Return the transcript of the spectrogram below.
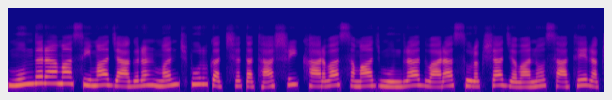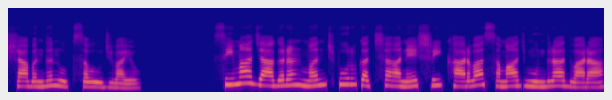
મુંદરામાં સીમા જાગરણ, મંચપુર, કચ્છ તથા શ્રી ખારવા સમાજ મુંદ્રા દ્વારા સુરક્ષા જવાનો સાથે રક્ષાબંધન ઉત્સવ ઉજવાયો. સીમા જાગરણ, મંચપુર, કચ્છ અને શ્રી ખારવા સમાજ મુંદ્રા દ્વારા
